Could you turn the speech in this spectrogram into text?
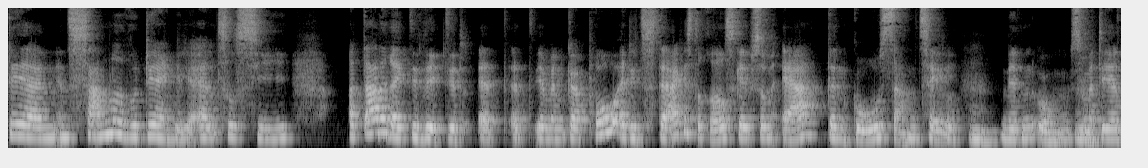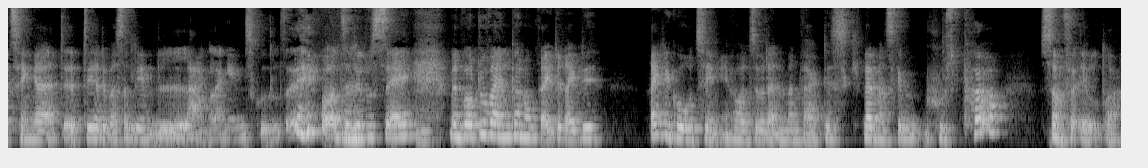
det er en, en samlet vurdering, vil jeg altid sige. Og der er det rigtig vigtigt, at, at jamen, gør brug af dit stærkeste redskab, som er den gode samtale mm. med den unge. Som mm. er det, jeg tænker, at, at det her det var så lige en lang, lang indskudelse i forhold til mm. det, du sagde. Mm. Men hvor du var inde på nogle rigtig, rigtig, rigtig gode ting i forhold til, hvordan man faktisk, hvad man skal huske på som forældre,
